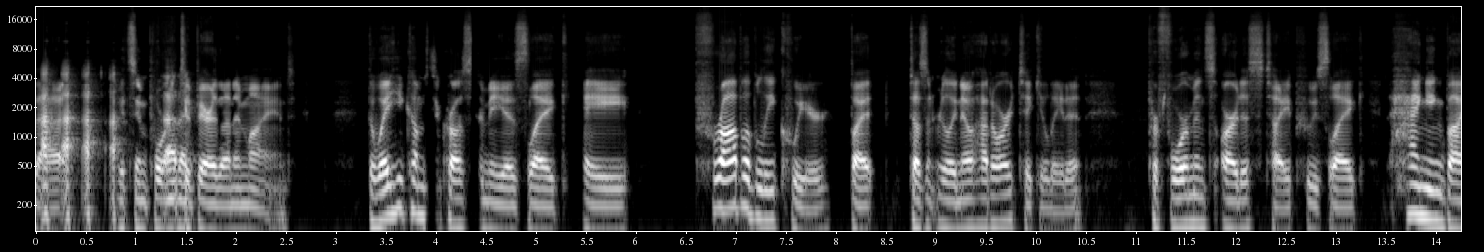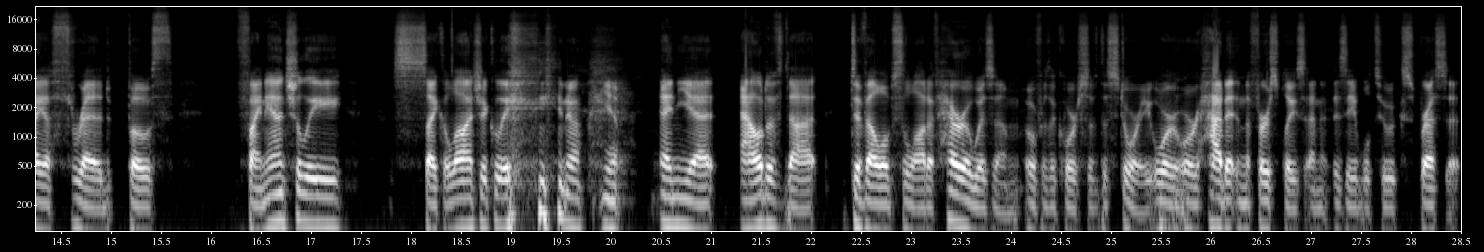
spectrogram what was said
that it's important That I- to bear that in mind. The way he comes across to me is like a probably queer, but doesn't really know how to articulate it, performance artist type who's like hanging by a thread, both financially, psychologically, you know, Yep. and yet out of that develops a lot of heroism over the course of the story or Mhm. or had it in the first place and is able to express it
